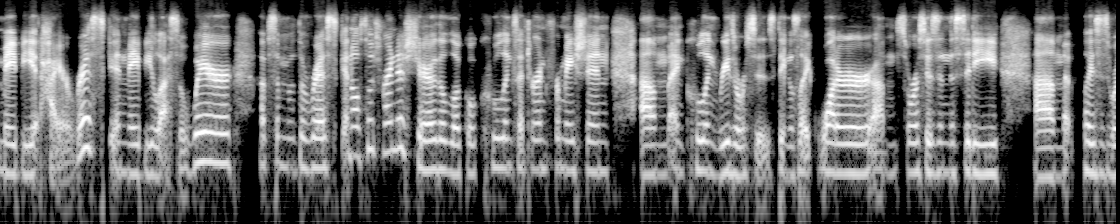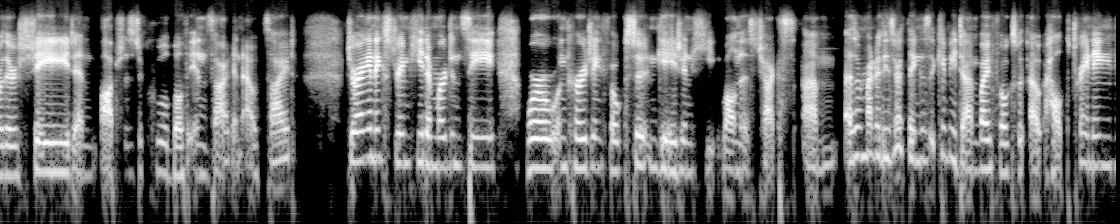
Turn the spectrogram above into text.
may be at higher risk and may be less aware of some of the risk, and also trying to share the local cooling center information um, and cooling resources, things like water um, sources in the city, um, places where there's shade and options to cool both inside and outside. During an extreme heat emergency, we're encouraging folks to engage in heat wellness checks. Um, as a reminder, these are things that can be done by folks without health training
